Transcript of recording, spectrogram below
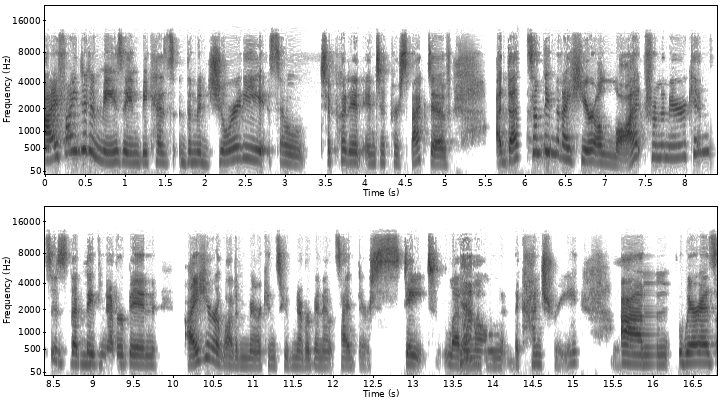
I find it amazing because the majority so to put it into perspective, uh, that's something that I hear a lot from Americans is that Mhm. they've never been I hear a lot of Americans who've never been outside their state, let Yeah. alone the country. Um, whereas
